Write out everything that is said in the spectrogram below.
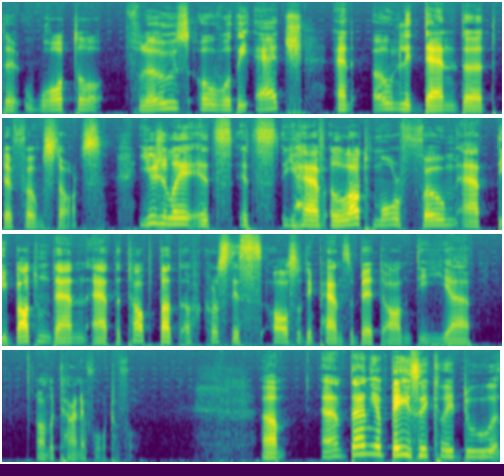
the water flows over the edge and only then the the foam starts usually it's it's you have a lot more foam at the bottom than at the top but of course this also depends a bit on the uh, on the kind of waterfall. Um, and then you basically do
